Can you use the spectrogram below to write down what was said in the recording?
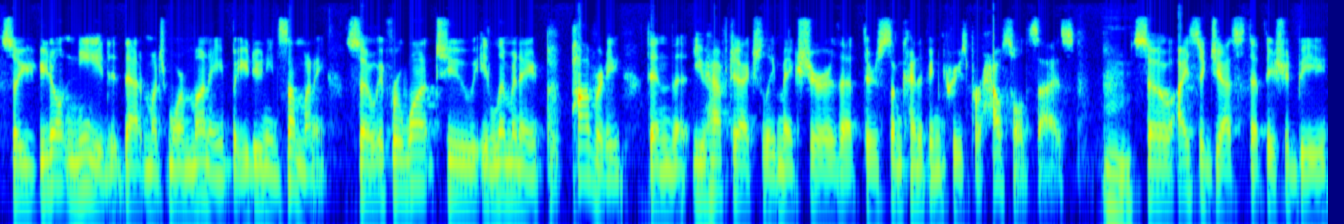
So you don't need that much more money, but you do need some money. So if we want to eliminate poverty, then the, you have to actually make sure that there's some kind of increase per household size. Hmm. So I suggest that they should be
